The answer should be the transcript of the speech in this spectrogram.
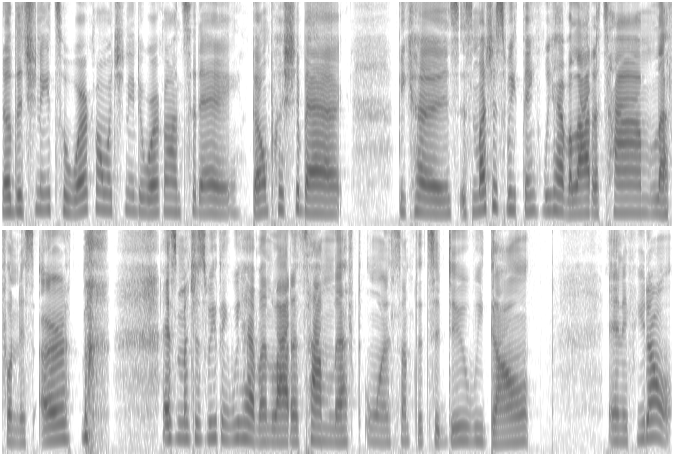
know that you need to work on what you need to work on today. Don't push it back because as much as we think we have a lot of time left on this earth, as much as we think we have a lot of time left on something to do, we don't. And if you don't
